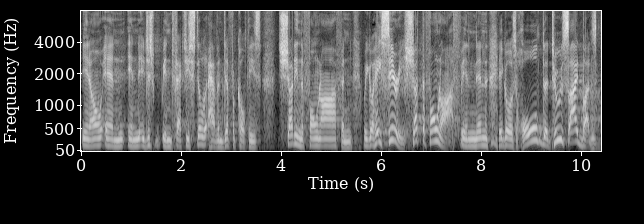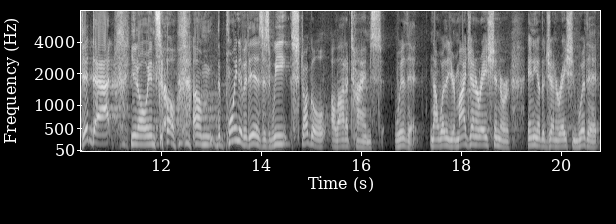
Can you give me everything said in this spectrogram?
you know, and, and it just, in fact, she's still having difficulties shutting the phone off. And we go, hey, Siri, shut the phone off. And then it goes, hold the two side buttons. Did that, you know, and so um, the point of it is, is we struggle a lot of times with it. Now, whether you're my generation or any other generation with it,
